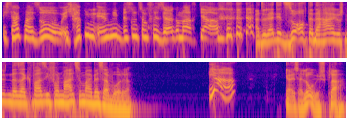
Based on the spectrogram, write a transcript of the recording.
ich sag mal so, ich habe ihn irgendwie ein bisschen zum Friseur gemacht, ja. Also der hat jetzt so oft deine Haare geschnitten, dass er quasi von Mal zu Mal besser wurde. ja, Ja, ist ja logisch, klar.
